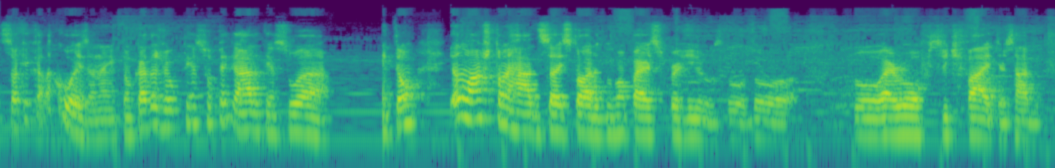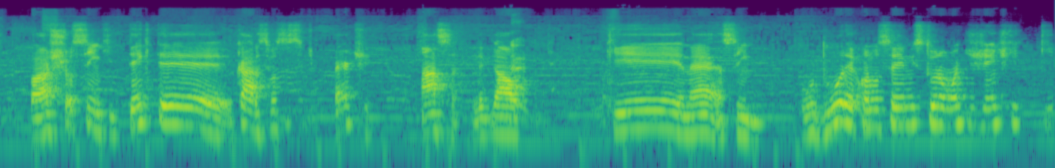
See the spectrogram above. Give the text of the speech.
só que aquela coisa, né? Então, cada jogo tem a sua pegada, tem a sua. Então, eu não acho tão errado essa história do Vampire Super Heroes, do, do, do Airwolf Street Fighter, sabe? Eu acho, assim, que tem que ter. Cara, se você se diverte, massa, legal. Que, né, assim, o duro é quando você mistura um monte de gente que. que-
